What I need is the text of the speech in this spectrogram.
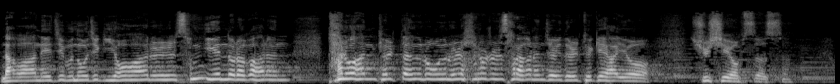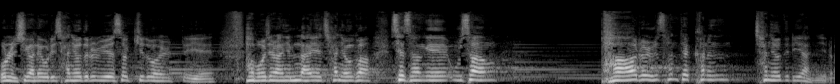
나와 내 집은 오직 여호와를 섬기겠노라고 하는 단호한 결단으로 오늘 하루를 살아가는 저희들 되게 하여 주시옵소서. 오늘 시간에 우리 자녀들을 위해서 기도할 때에 아버지 하나님 나의 자녀가 세상의 우상 바알을 선택하는 자녀들이 아니라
